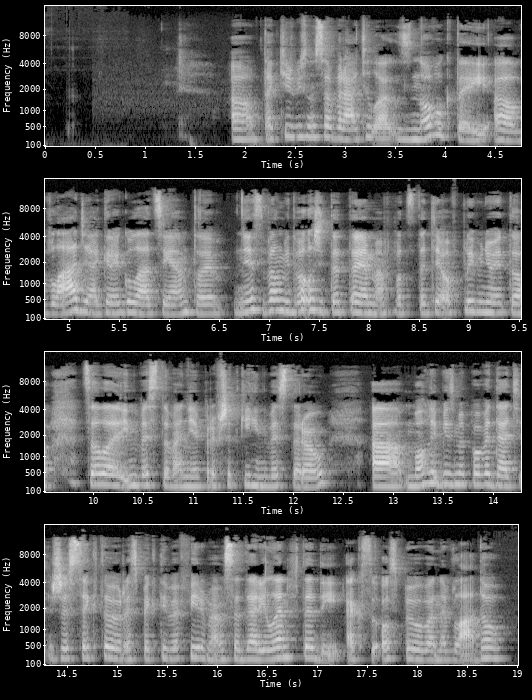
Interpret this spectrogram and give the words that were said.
Uh, taktiež by som sa vrátila znovu k tej uh, vláde a k reguláciám. To je dnes veľmi dôležitá téma. V podstate ovplyvňuje to celé investovanie pre všetkých investorov. A mohli by sme povedať, že sektoru, respektíve firmám sa darí len vtedy, ak sú ospevované vládou?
